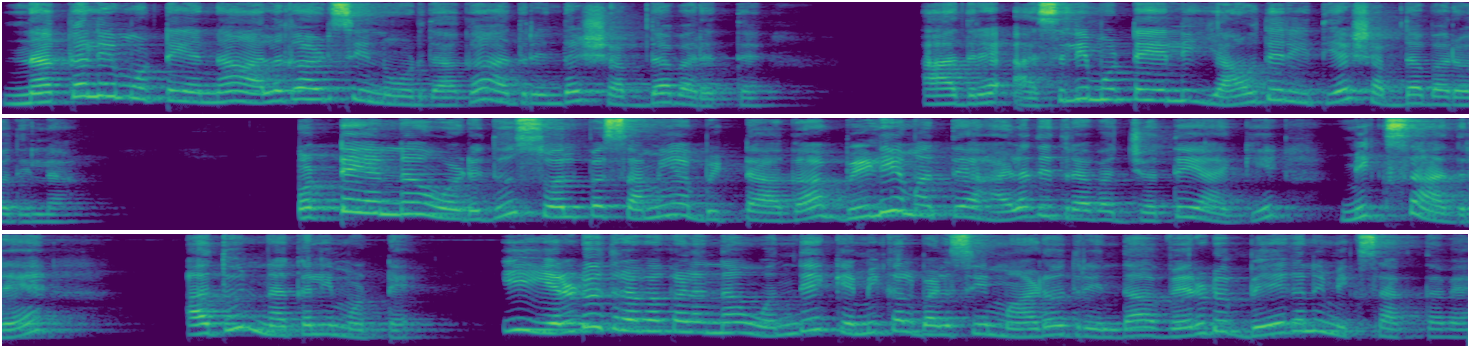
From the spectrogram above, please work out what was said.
ನಕಲಿ ಮೊಟ್ಟೆಯನ್ನು ಅಲಗಾಡಿಸಿ ನೋಡಿದಾಗ ಅದರಿಂದ ಶಬ್ದ ಬರುತ್ತೆ. ಆದರೆ ಅಸಲಿ ಮೊಟ್ಟೆಯಲ್ಲಿ ಯಾವುದೇ ರೀತಿಯ ಶಬ್ದ ಬರೋದಿಲ್ಲ. ಮೊಟ್ಟೆಯನ್ನು ಒಡೆದು ಸ್ವಲ್ಪ ಸಮಯ ಬಿಟ್ಟಾಗ ಬಿಳಿ ಮತ್ತು ಹಳದಿ ದ್ರವ ಜೊತೆಯಾಗಿ ಮಿಕ್ಸ್ ಆದರೆ ಅದು ನಕಲಿ ಮೊಟ್ಟೆ. ಈ ಎರಡು ದ್ರವಗಳನ್ನು ಒಂದೇ ಕೆಮಿಕಲ್ ಬಳಸಿ ಮಾಡೋದ್ರಿಂದ ಅವೆರಡು ಬೇಗನೆ ಮಿಕ್ಸ್ ಆಗ್ತವೆ.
